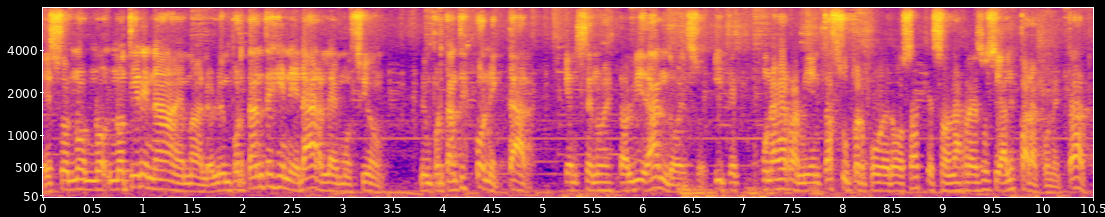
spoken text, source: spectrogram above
Eso no, no, no tiene nada de malo. Lo importante es generar la emoción. Lo importante es conectar se nos está olvidando eso y tenemos unas herramientas súper poderosas que son las redes sociales para conectar.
